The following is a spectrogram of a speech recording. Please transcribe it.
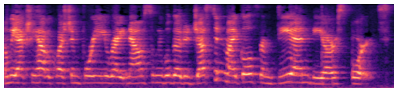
And we actually have a question for you right now, so we will go to Justin Michael from DNVR Sports.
